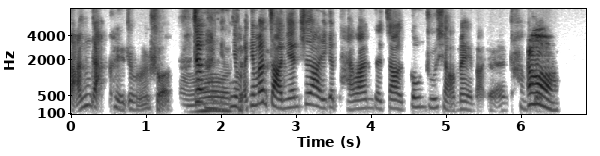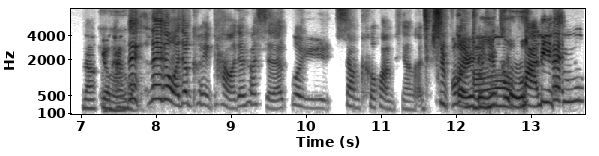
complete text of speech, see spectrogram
反感，可以这么说。就你你们你们早年知道一个台湾的叫《公主小妹》吗？有人看过吗？哦，那有看嗯过那那个我就可以看，我就说写的过于像科幻片了，就是不过于会出离哦谱玛丽对苏，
